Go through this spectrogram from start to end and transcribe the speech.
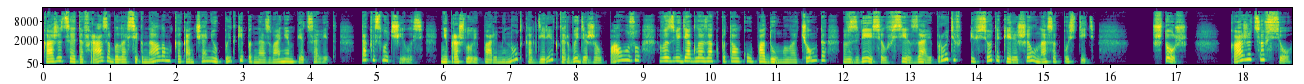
Кажется, эта фраза была сигналом к окончанию пытки под названием «Педсовет». Так и случилось. Не прошло и пары минут, как директор выдержал паузу, возведя глаза к потолку, подумал о чем-то, взвесил все «за» и «против» и все-таки решил нас отпустить. Что ж, кажется, все.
